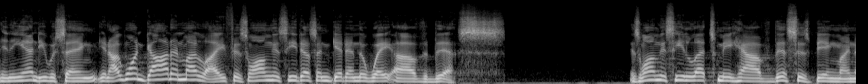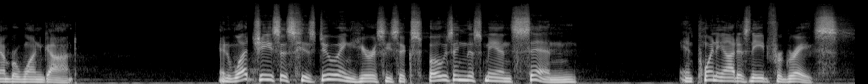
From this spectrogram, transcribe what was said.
In the end, he was saying, You know, I want God in my life as long as he doesn't get in the way of this. As long as he lets me have this as being my number one God. And what Jesus is doing here is he's exposing this man's sin and pointing out his need for grace.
